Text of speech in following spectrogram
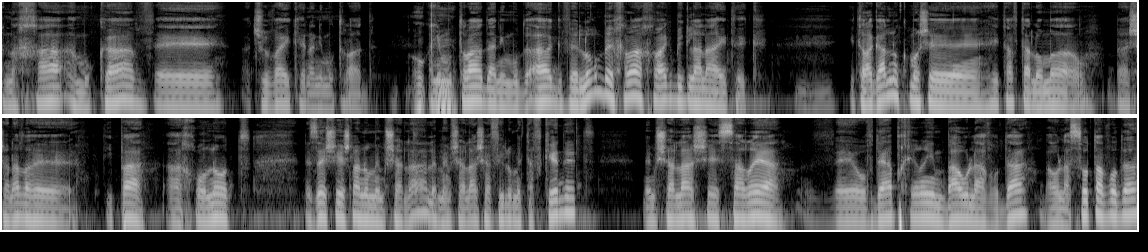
הנחה עמוקה, והתשובה היא כן, אני מוטרד. אוקיי. אני מוטרד, אני מודאג, ולא בהכרח רק בגלל ההייטק. Mm-hmm. התרגלנו, כמו שהיטבת לומר, בשנה וטיפה האחרונות, לזה שיש לנו ממשלה, לממשלה שאפילו מתפקדת, ממשלה ששריה ועובדיה הבכירים באו לעבודה, באו לעשות עבודה,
